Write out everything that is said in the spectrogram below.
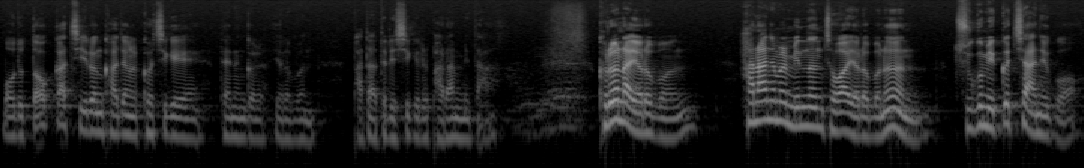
모두 똑같이 이런 과정을 거치게 되는 걸 여러분 받아들이시기를 바랍니다. 그러나 여러분 하나님을 믿는 저와 여러분은 죽음이 끝이 아니고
